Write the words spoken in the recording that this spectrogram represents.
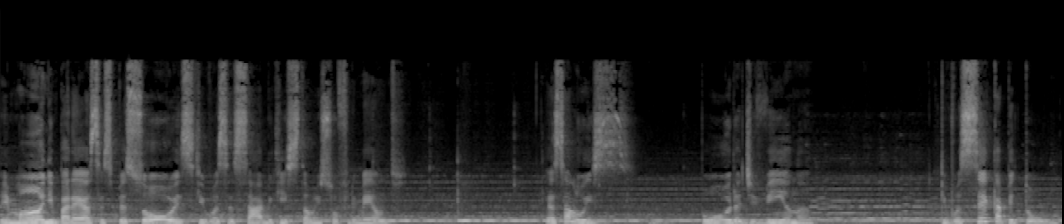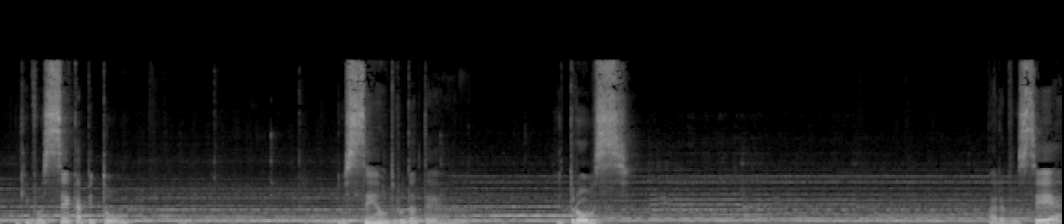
Emane para essas pessoas que você sabe que estão em sofrimento essa luz pura, divina, que você captou, que você captou do centro da Terra e trouxe para você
